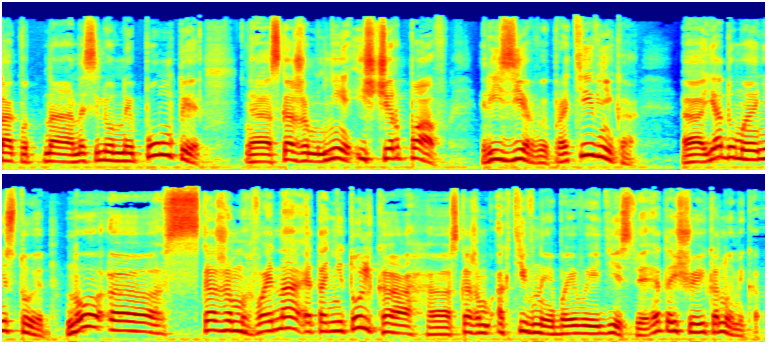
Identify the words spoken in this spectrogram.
так вот на населенные пункты, скажем, не исчерпав резервы противника, э, я думаю, не стоит. Но, э, скажем, война – это не только, э, скажем, активные боевые действия, это еще и экономика.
